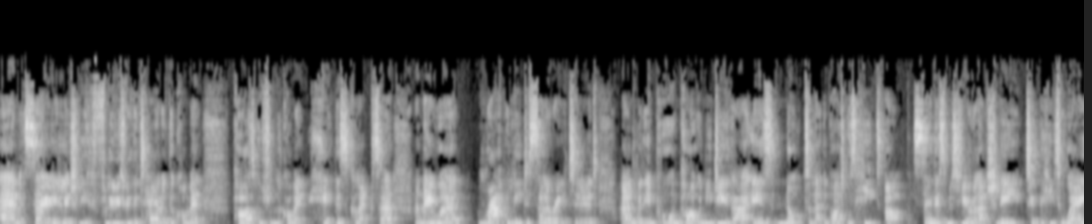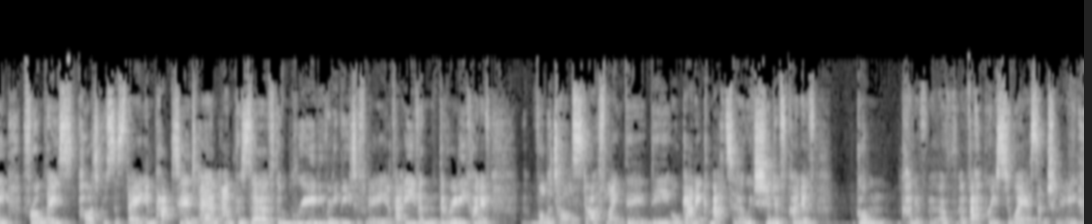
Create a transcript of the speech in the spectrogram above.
Um, so it literally flew through the tail of the comet. Particles from the comet hit this collector, and they were rapidly decelerated. Um, but the important part when you do that is not to let the particles heat up. So this material actually took the heat away from those particles as they impacted um, and preserved them really, really beautifully. In fact, even the really kind of volatile stuff like the the organic matter, which should have kind of gone kind of evaporated away essentially.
